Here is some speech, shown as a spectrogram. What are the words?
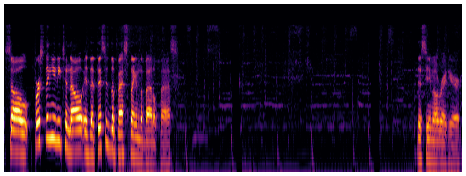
So, first thing you need to know is that this is the best thing in the Battle Pass. This emote right here.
